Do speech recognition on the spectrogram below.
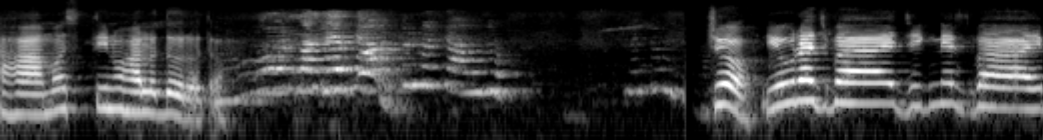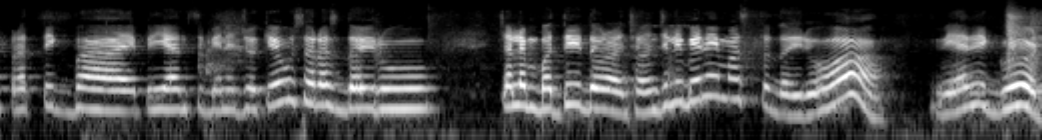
હા, મસ્તીનું હાલો, દોરો તો. જો, યુવરાજભાઈ જિજ્ઞેશભાઈ પ્રતિકભાઈ, પ્રિયાંશીબેને જો કેવું સરસ દોર્યું ચાલ એમ બધી દોરણ છે. અંજલિબેને મસ્ત દોર્યું હો. વેરી ગુડ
